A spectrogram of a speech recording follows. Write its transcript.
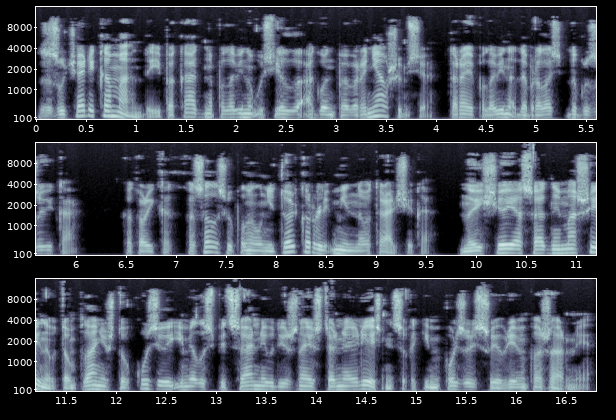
Зазвучали команды, и пока одна половина усилила огонь по оборонявшимся, вторая половина добралась до грузовика, который, как оказалось, выполнял не только роль минного тральщика, но еще и осадной машины, в том плане, что в кузове имелась специальная выдвижная стальная лестница, какими пользовались в свое время пожарные.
